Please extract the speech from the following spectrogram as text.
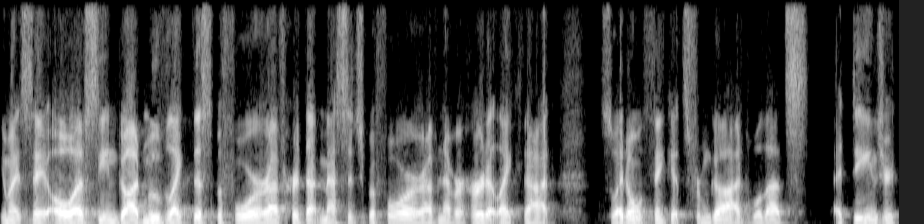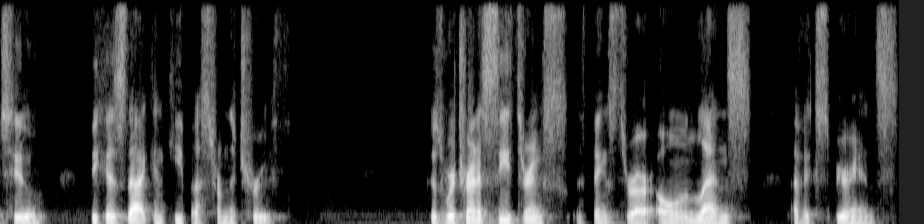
You might say, Oh, I've seen God move like this before, or I've heard that message before, or I've never heard it like that, so I don't think it's from God. Well, that's a danger too, because that can keep us from the truth. Because we're trying to see things, things through our own lens of experience,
